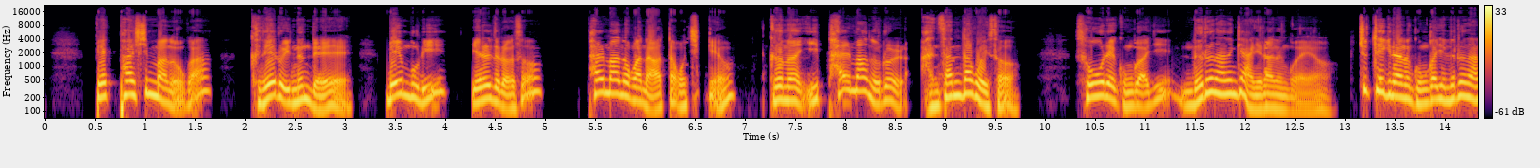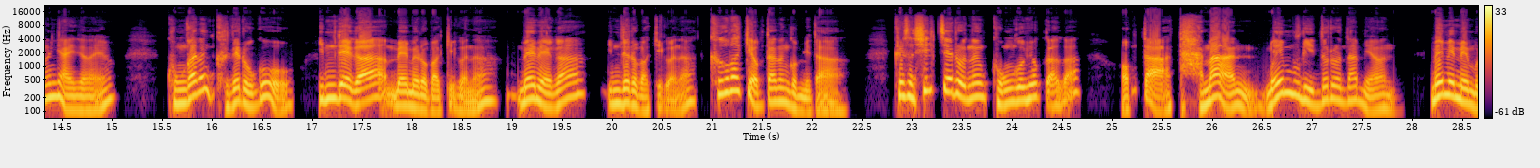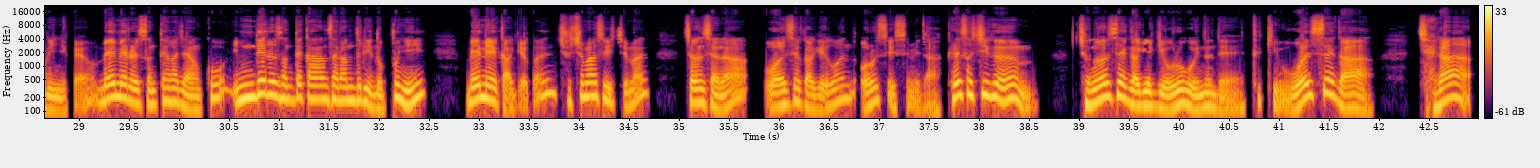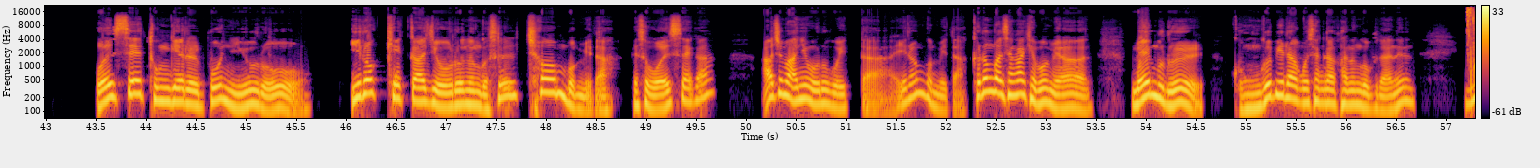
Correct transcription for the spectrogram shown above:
180만 호가 그대로 있는데 매물이 예를 들어서 8만 호가 나왔다고 칠게요. 그러면 이 8만 호를 안 산다고 해서 서울의 공간이 늘어나는 게 아니라는 거예요. 주택이라는 공간이 늘어나는 게 아니잖아요. 공간은 그대로고 임대가 매매로 바뀌거나 매매가 임대로 바뀌거나 그거밖에 없다는 겁니다. 그래서 실제로는 공급 효과가 없다. 다만 매물이 늘어나면 매매 매물이니까요. 매매를 선택하지 않고 임대를 선택하는 사람들이 높으니 매매 가격은 주춤할 수 있지만 전세나 월세 가격은 오를 수 있습니다. 그래서 지금 전월세 가격이 오르고 있는데 특히 월세가 제가 월세 통계를 본 이후로 이렇게까지 오르는 것을 처음 봅니다. 그래서 월세가 아주 많이 오르고 있다. 이런 겁니다. 그런 걸 생각해 보면 매물을 공급이라고 생각하는 것보다는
